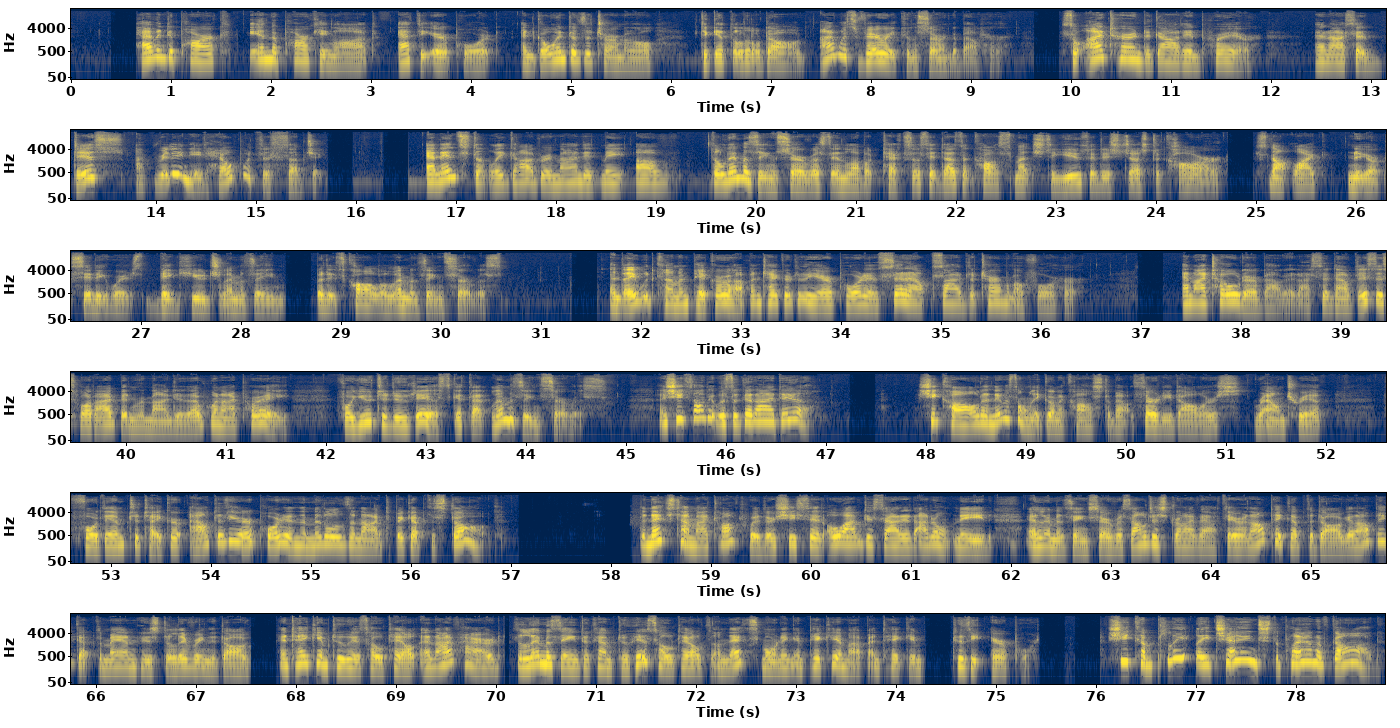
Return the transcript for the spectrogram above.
having to park in the parking lot at the airport and go into the terminal to get the little dog. I was very concerned about her. So I turned to God in prayer and I said, This, I really need help with this subject. And instantly, God reminded me of the limousine service in Lubbock, Texas. It doesn't cost much to use it, it's just a car. It's not like New York City, where it's big, huge limousine, but it's called a limousine service. And they would come and pick her up and take her to the airport and sit outside the terminal for her. And I told her about it. I said, Now, this is what I've been reminded of when I pray for you to do this, get that limousine service. And she thought it was a good idea. She called, and it was only going to cost about $30 round trip for them to take her out to the airport in the middle of the night to pick up this dog. The next time I talked with her, she said, Oh, I've decided I don't need a limousine service. I'll just drive out there and I'll pick up the dog and I'll pick up the man who's delivering the dog and take him to his hotel. And I've hired the limousine to come to his hotel the next morning and pick him up and take him to the airport. She completely changed the plan of God.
